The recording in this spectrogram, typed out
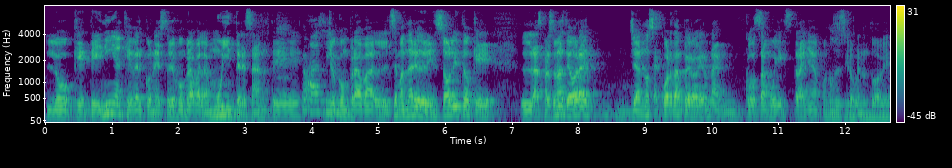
lo que tenía que ver con esto. Yo compraba la muy interesante, Ah, sí. yo compraba el semanario del insólito que las personas de ahora ya no se acuerdan, pero era una cosa muy extraña, o no sé si lo venden todavía.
